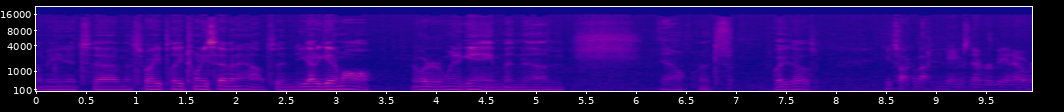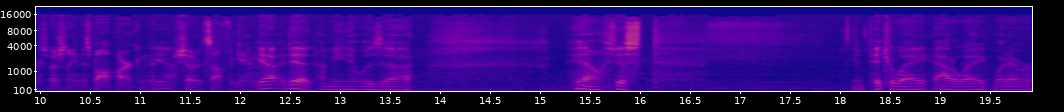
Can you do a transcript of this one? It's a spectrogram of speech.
I mean, it's um, that's why you play 27 outs, and you got to get them all in order to win a game. And um, you know, that's the way it goes you talk about games never being over, especially in this ballpark, and it yeah. showed itself again. Yeah, it did. I mean, it was, uh, you know, just you know, pitch away, out away, whatever.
